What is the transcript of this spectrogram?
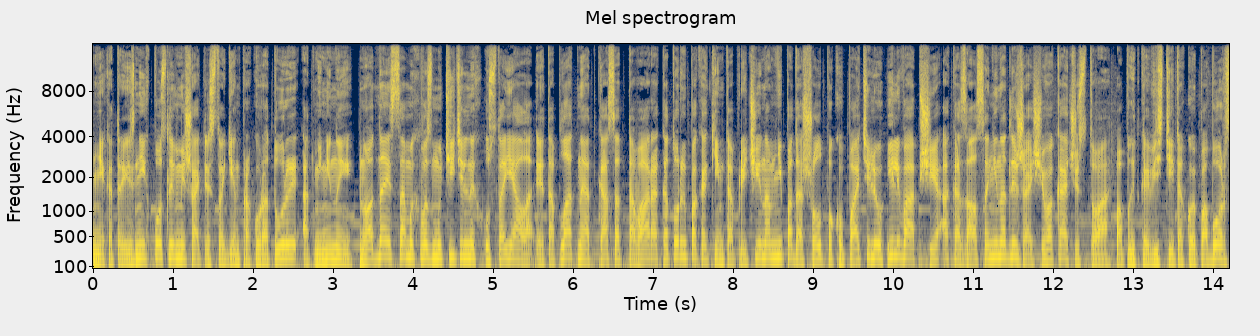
Некоторые из них после вмешательства Генпрокуратуры отменены. Но одна из самых возмутительных устояла – это платный отказ от товара, который по каким-то причинам не подошел покупателю или вообще оказался ненадлежащего качества. Попытка ввести такой побор в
